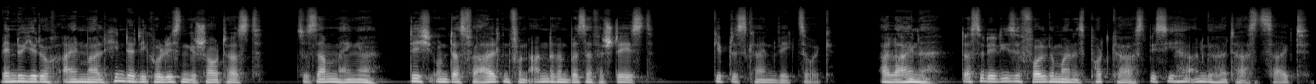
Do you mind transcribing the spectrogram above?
Wenn du jedoch einmal hinter die Kulissen geschaut hast, Zusammenhänge, dich und das Verhalten von anderen besser verstehst, gibt es keinen Weg zurück. Alleine, dass du dir diese Folge meines Podcasts bis hierher angehört hast, zeigt,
